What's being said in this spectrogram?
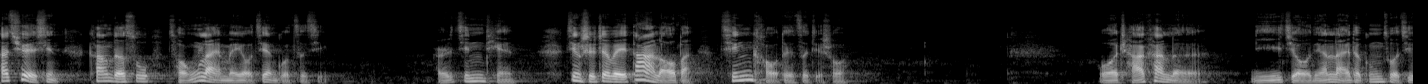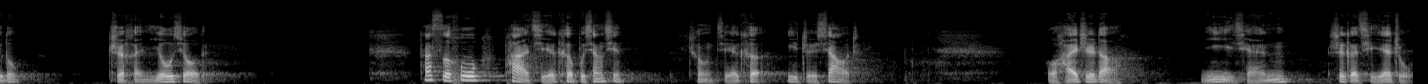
他确信康德苏从来没有见过自己，而今天竟是这位大老板亲口对自己说：“我查看了。”你九年来的工作记录是很优秀的。他似乎怕杰克不相信，冲杰克一直笑着。我还知道，你以前是个企业主，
